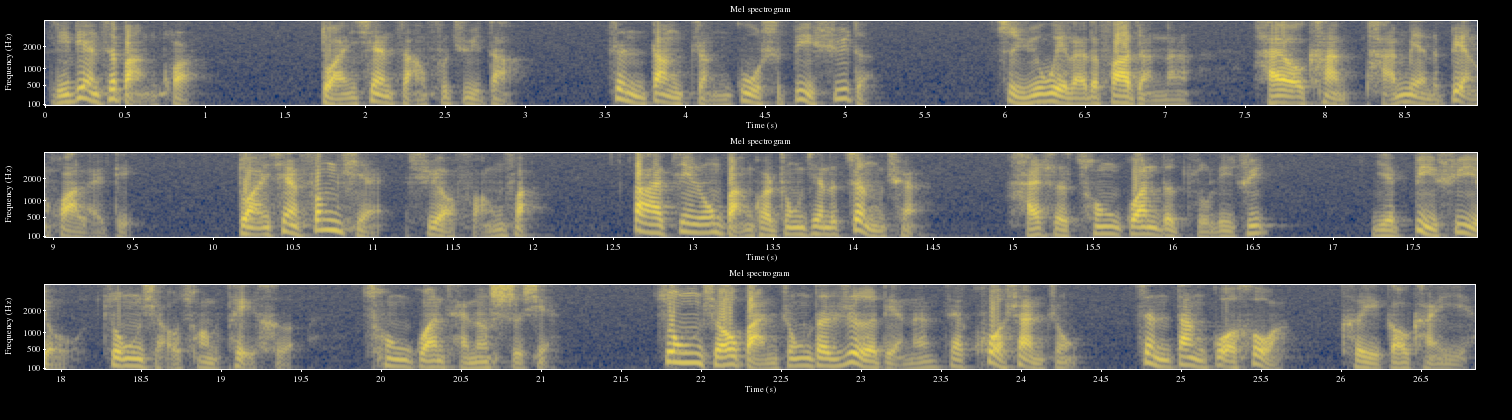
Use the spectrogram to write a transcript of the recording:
锂电池板块，短线涨幅巨大，震荡整固是必须的。至于未来的发展呢，还要看盘面的变化来定。短线风险需要防范。大金融板块中间的证券，还是冲关的主力军。也必须有中小创的配合，冲关才能实现。中小板中的热点呢，在扩散中，震荡过后啊，可以高看一眼。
